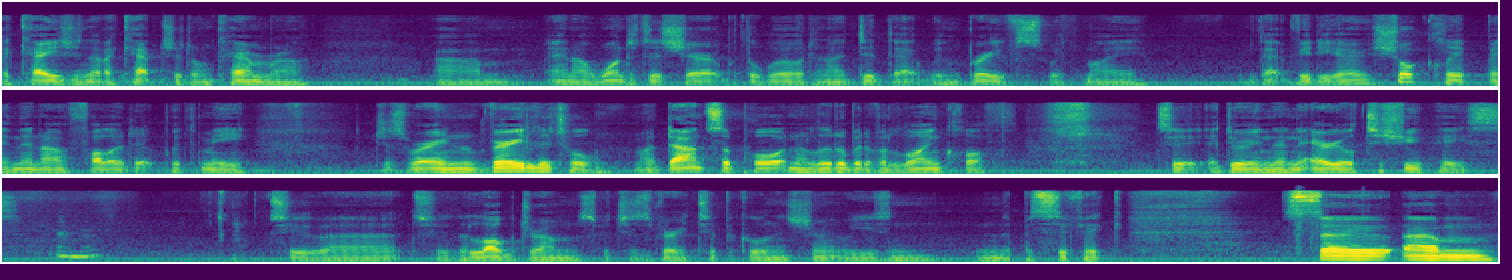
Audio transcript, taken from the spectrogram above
occasion that I captured on camera, um, and I wanted to share it with the world, and I did that in briefs with my that video, short clip, and then I followed it with me just wearing very little, my dance support and a little bit of a loincloth to doing an aerial tissue piece Uh-huh. to uh, to the log drums, which is a very typical instrument we use in, in the Pacific. So, um,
